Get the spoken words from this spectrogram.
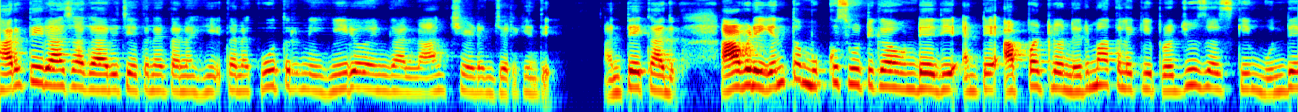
భారతీ రాజా గారి చేతనే తన తన కూతురు కూతురిని హీరోయిన్గా లాంచ్ చేయడం జరిగింది. అంతేకాదు ఆవిడ ఎంత ముక్కుసూటిగా ఉండేది అంటే అప్పట్లో నిర్మాతలకి ప్రొడ్యూసర్స్కి ముందే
